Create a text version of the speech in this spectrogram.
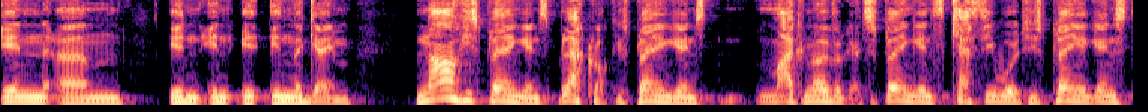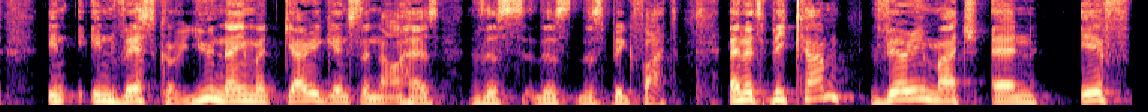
in, um, in, in, in the game. Now he's playing against BlackRock. He's playing against Mike Novogratz. He's playing against Cathie Wood. He's playing against in, Invesco. You name it. Gary Gensler now has this, this, this big fight. And it's become very much an if,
